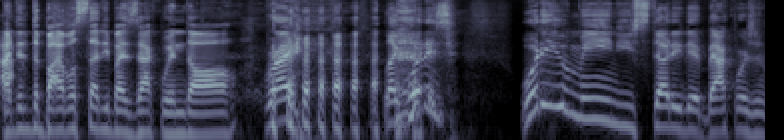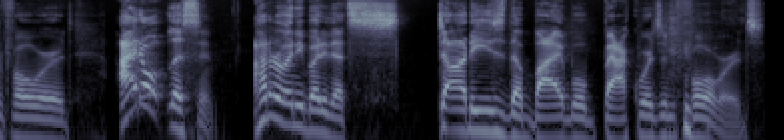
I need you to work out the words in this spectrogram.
I did the Bible study by Zach Windahl. right? like what is what do you mean you studied it backwards and forwards? I don't listen. I don't know anybody that studies the Bible backwards and forwards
